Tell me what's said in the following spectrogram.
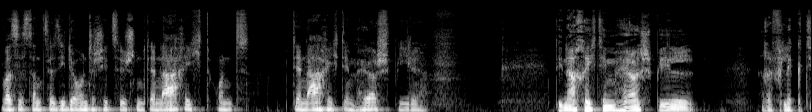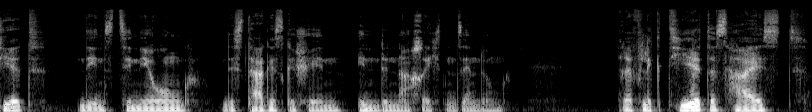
Was ist dann für Sie der Unterschied zwischen der Nachricht und der Nachricht im Hörspiel? Die Nachricht im Hörspiel reflektiert die Inszenierung des Tagesgeschehen in den Nachrichtensendungen. Reflektiert, das heißt,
